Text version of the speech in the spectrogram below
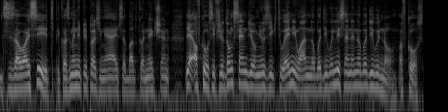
this is how I see it because many people think, ah, it's about connection. Yeah, of course, if you don't send your music to anyone, nobody will listen and nobody will know, of course.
